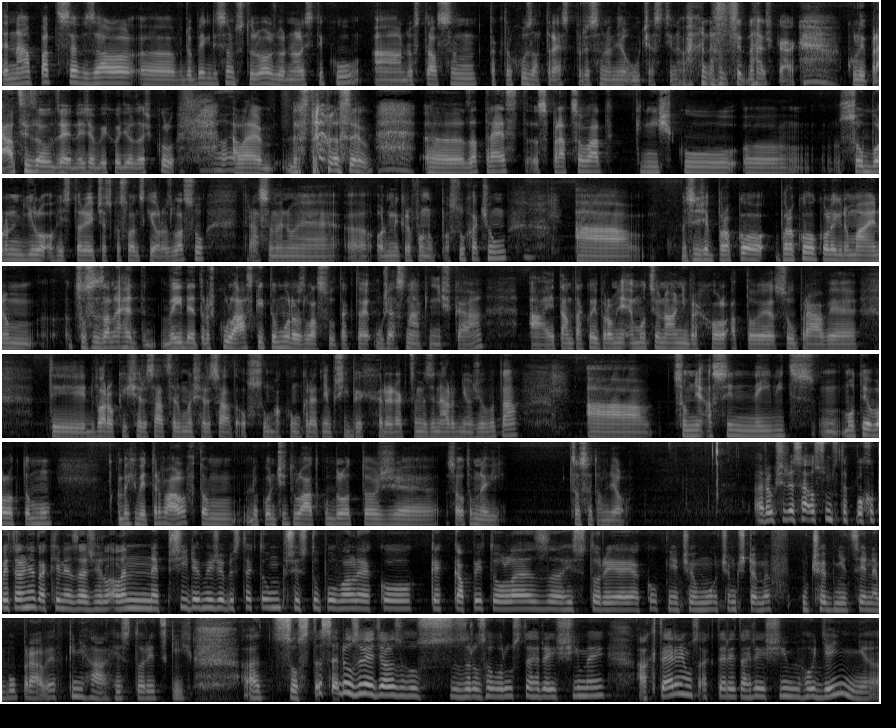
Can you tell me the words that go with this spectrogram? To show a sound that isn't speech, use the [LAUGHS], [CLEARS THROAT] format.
Ten nápad se vzal eh, v době, kdy jsem studoval žurnalistiku a dostal jsem tak trochu za trest, protože jsem neměl účasti na, [LAUGHS] na přednáškách. Kvůli práci samozřejmě, než abych chodil za školu. No, Ale [LAUGHS] dostal jsem uh, za trest zpracovat knížku uh, souborné dílo o historii Československého rozhlasu, která se jmenuje Od mikrofonu k posluchačům. A myslím, že pro, ko, pro kohokoliv, kdo má jenom, co se zanehet, vejde trošku lásky k tomu rozhlasu, tak to je úžasná knížka. A je tam takový pro mě emocionální vrchol a to je, jsou právě ty dva roky 67 a 68 a konkrétně příběh redakce Mezinárodního života. A co mě asi nejvíc motivovalo k tomu, abych vytrval v tom dokončit tu látku, bylo to, že se o tom neví, co se tam dělo. Rok 68 jste pochopitelně taky nezažil, ale nepřijde mi, že byste k tomu přistupoval jako ke kapitole z historie, jako k něčemu, o čem čteme v učebnici nebo právě v knihách historických. A co jste se dozvěděl z, z rozhovoru s tehdejšími aktéry nebo s aktéry tehdejšího dění? A,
